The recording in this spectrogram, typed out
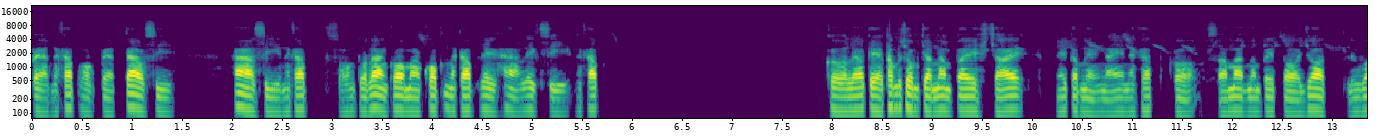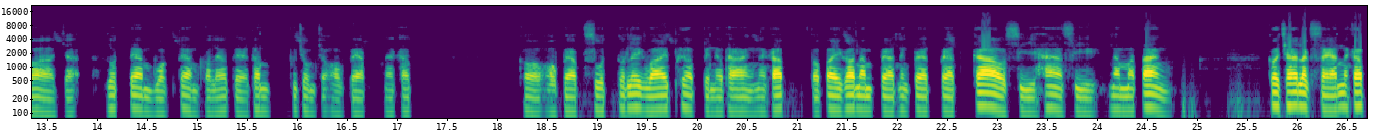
แปดนะครับ ออกแปดเก้าสี่ห้าสี่นะครับสองตัวล่างก็มาครบนะครับ เลขห้าเลขสี่นะครับ ก็แล้วแต่ท่านผู้ชมจะนำไปใช้ในตำแหน่งไหนนะครับ ก็สามารถนำไปต่อยอดหรือว่าจะ ลดแต้มบวกแต้มก็แล้วแต่ท่านผู้ชมจะออกแบบนะครับ ก็ออกแบบสูตรตัวเลขไว้เพื่อเป็นแนวทางนะครับ ต่อไปก็นำแปดหนึ่งแปดแปดเก้าสี่ห้าสี่นำมาตั้ง ก็ใช้หลักแสนนะครับ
